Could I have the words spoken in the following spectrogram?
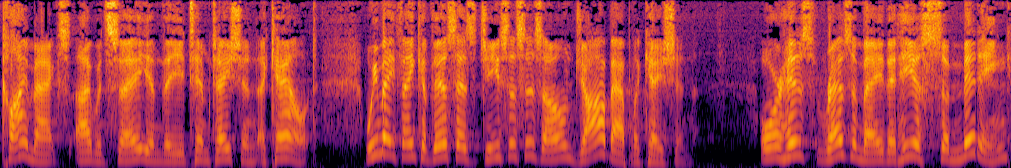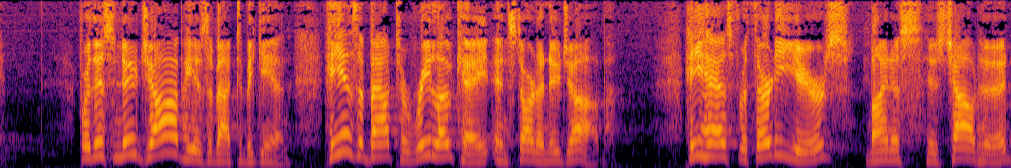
climax, I would say, in the temptation account we may think of this as Jesus' own job application or his resume that he is submitting for this new job he is about to begin. He is about to relocate and start a new job. He has for 30 years, minus his childhood,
